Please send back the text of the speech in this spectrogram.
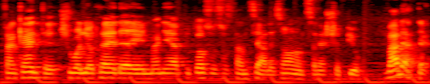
francamente ci voglio credere in maniera piuttosto sostanziale, se no non se ne esce più. Vale a te.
